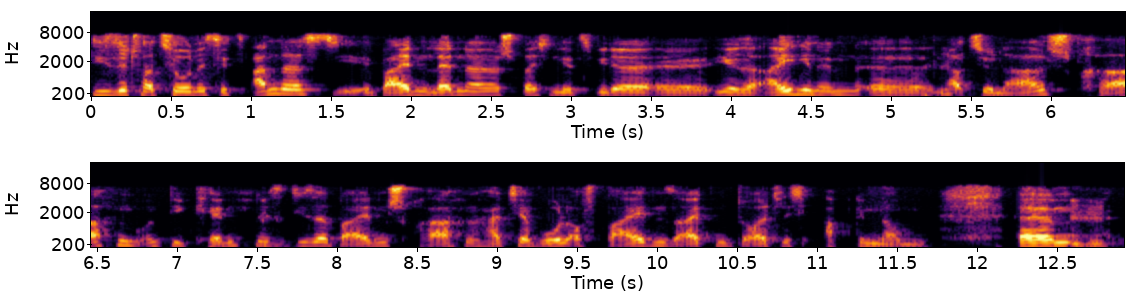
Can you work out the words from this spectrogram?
die Situation ist jetzt anders. Die beiden Länder sprechen jetzt wieder äh, ihre eigenen äh, Mhm. Nationalsprachen und die Kenntnis Mhm. dieser beiden Sprachen hat ja wohl auf beiden Seiten deutlich abgenommen. Ähm, Mhm.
